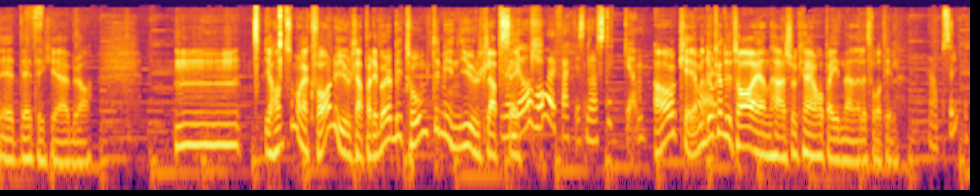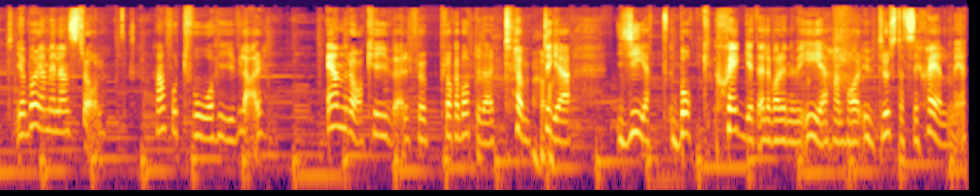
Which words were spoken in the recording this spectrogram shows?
Det, det tycker jag är bra. Mm, jag har inte så många kvar nu julklappar. Det börjar bli tomt i min julklappssäck. Men jag har faktiskt några stycken. Ja, Okej, ja, men då kan du ta en här så kan jag hoppa in med en eller två till. Absolut. Jag börjar med Lance Stroll. Han får två hyvlar. En rakhyvel för att plocka bort det där töntiga getbockskägget eller vad det nu är han har utrustat sig själv med.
